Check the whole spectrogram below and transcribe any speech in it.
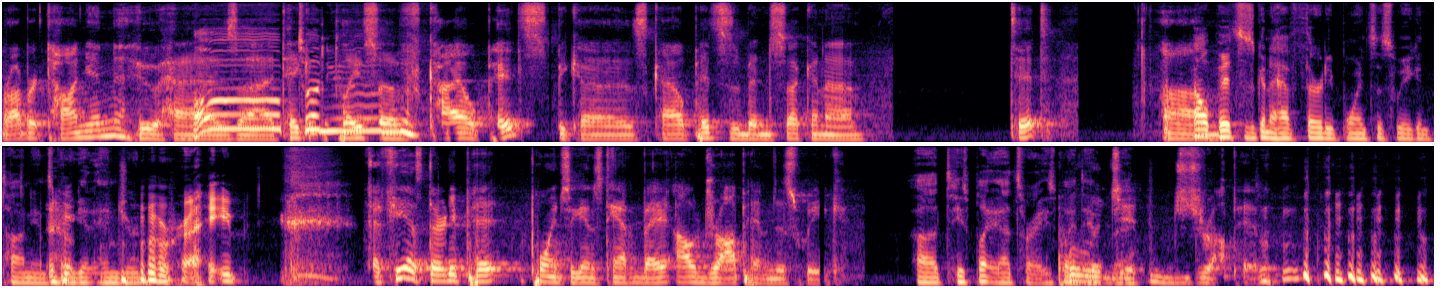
Robert Tonyan, who has uh, Oh, taken the place of Kyle Pitts because Kyle Pitts has been sucking a tit. Kyle Pitts is going to have 30 points this week, and Tonyan's going to get injured. right. If he has 30 pit points against Tampa Bay, I'll drop him this week. Uh, he's playing. That's right. He's played. Tampa Bay. Legit drop him.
